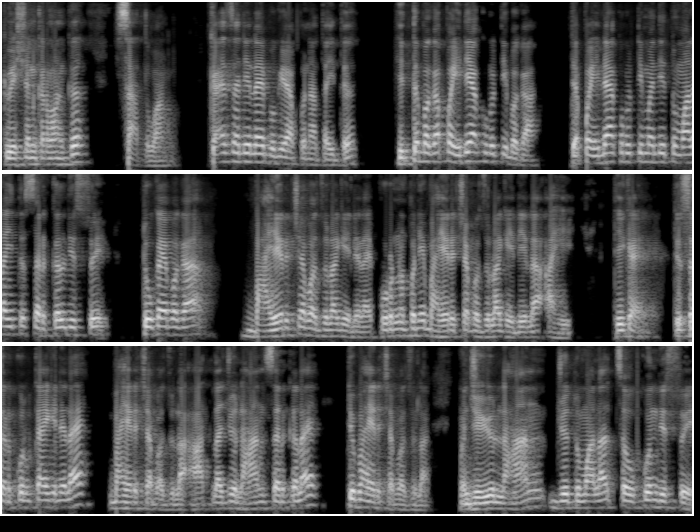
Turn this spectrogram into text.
क्वेश्चन क्रमांक सातवा. काय झालेला आहे बघूया आपण आता इथं. इथं बघा पहिली आकृती बघा. त्या पहिल्या आकृतीमध्ये तुम्हाला इथं सर्कल दिसतोय. तो काय बघा बाहेरच्या बाजूला गेलेला आहे. पूर्णपणे बाहेरच्या बाजूला गेलेला आहे. ठीक आहे? तो सर्कल काय गेलेला आहे? बाहेरच्या बाजूला. आतला जो लहान सर्कल आहे तो बाहेरच्या बाजूला. म्हणजे यो लहान जो तुम्हाला चौकोन दिसतोय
